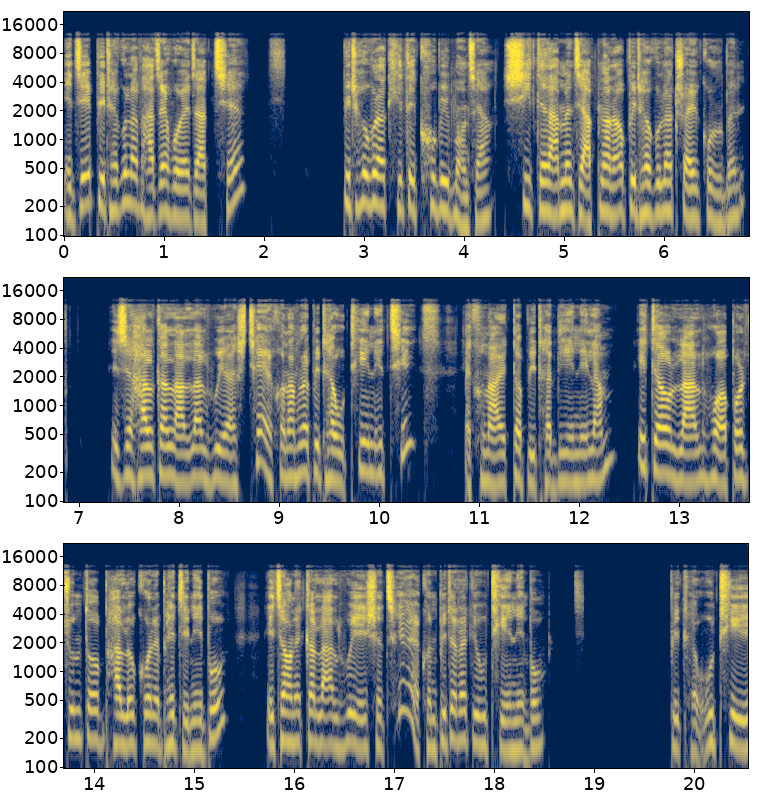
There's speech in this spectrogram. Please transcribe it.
এই যে পিঠাগুলো ভাজা হয়ে যাচ্ছে, পিঠাগুলো খেতে খুবই মজা। শীতের আমেজে আপনারাও পিঠাগুলো ট্রাই করবেন। এই যে হালকা লাল লাল হয়ে আসছে, এখন আমরা পিঠা উঠিয়ে নিচ্ছি। এখন আরেকটা পিঠা দিয়ে নিলাম। এটাও লাল হওয়া পর্যন্ত ভালো করে ভেজে নেব। এটা অনেকটা লাল হয়ে এসেছে, এখন পিঠাটাকে উঠিয়ে নেব। পিঠা উঠিয়ে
